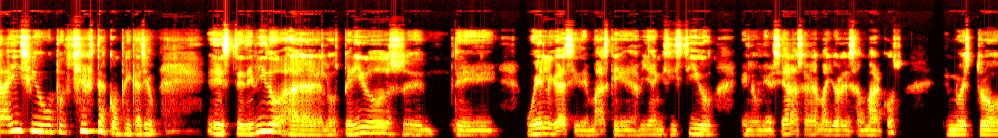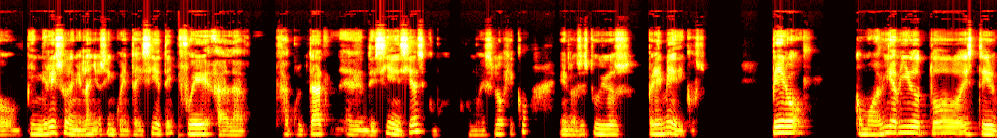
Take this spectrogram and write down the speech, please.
ahí sí hubo cierta complicación. Este, debido a los periodos eh, de huelgas y demás que habían existido en la Universidad Nacional Mayor de San Marcos, nuestro ingreso en el año 57 fue a la Facultad eh, de Ciencias, como, es lógico, en los estudios premédicos. Pero como había habido todo este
